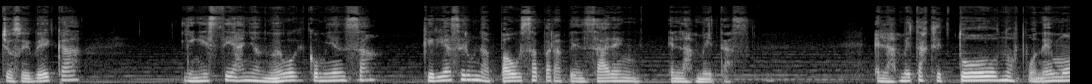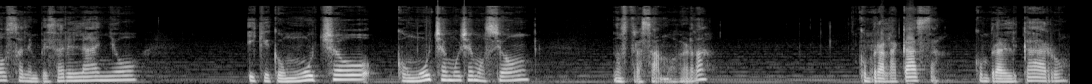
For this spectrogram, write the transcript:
yo soy Beca y en este año nuevo que comienza quería hacer una pausa para pensar en, en las metas. En las metas que todos nos ponemos al empezar el año y que con mucho, con mucha, mucha emoción nos trazamos, ¿verdad? Comprar la casa, comprar el carro,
